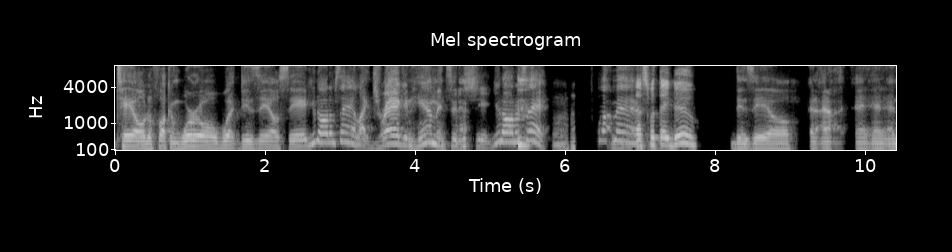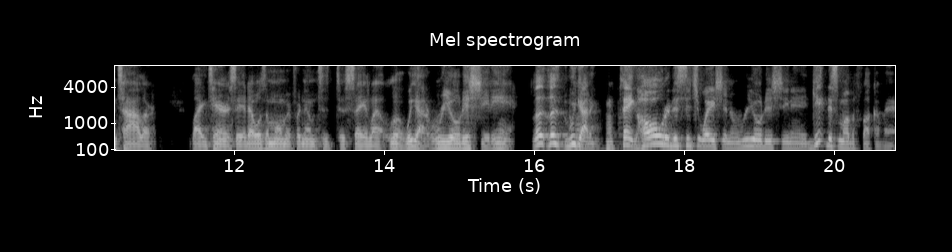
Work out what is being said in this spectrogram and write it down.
tell the fucking world what Denzel said. You know what I'm saying? Like dragging him into this shit. You know what I'm saying? Mhm. What man? That's what they do. Denzel and and, and and Tyler, like Terrence said, that was a moment for them to, to say, like, look, we gotta reel this shit in. Let, let we gotta take hold of this situation and reel this shit in. Get this motherfucker, man.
